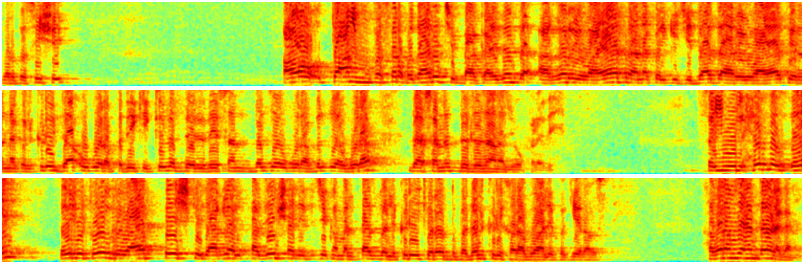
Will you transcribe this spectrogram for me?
ورپسې شي او طعن مفسر خدای چې باقاعده د هغه روایت را نقل کی چې دا د روایت را نقل کړي دا وګوره په دې کې کذب دی د سند بل ځای وګوره بل ځای وګوره دا سند د ځانه جوړ کړی دی صحیح الحفظ دی صحیح ټول روایت پیش کې داغه الفاظ یو شان دي چې کوم الفاظ بل کړي کې رد بدل کړي خرابواله پکې راوستي خبر هم ځان ته راغله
